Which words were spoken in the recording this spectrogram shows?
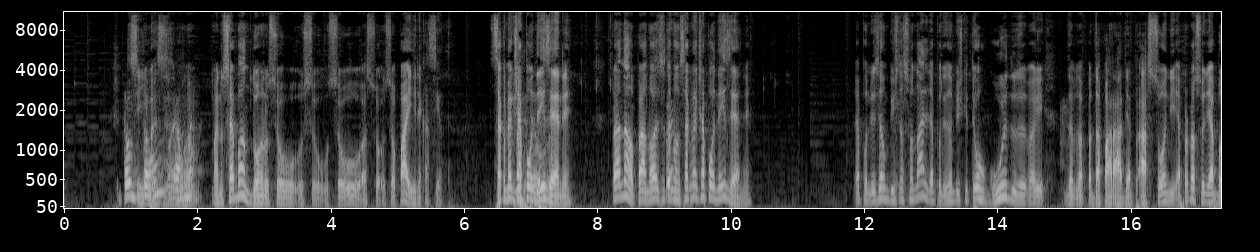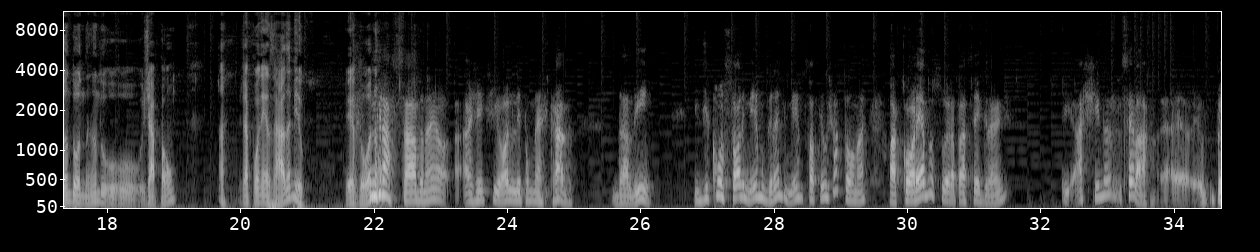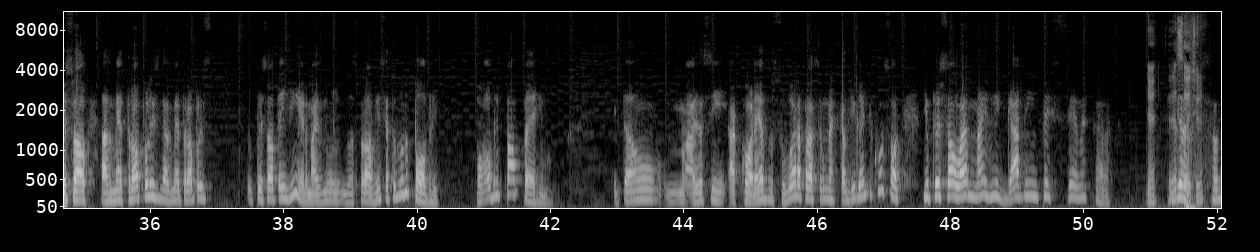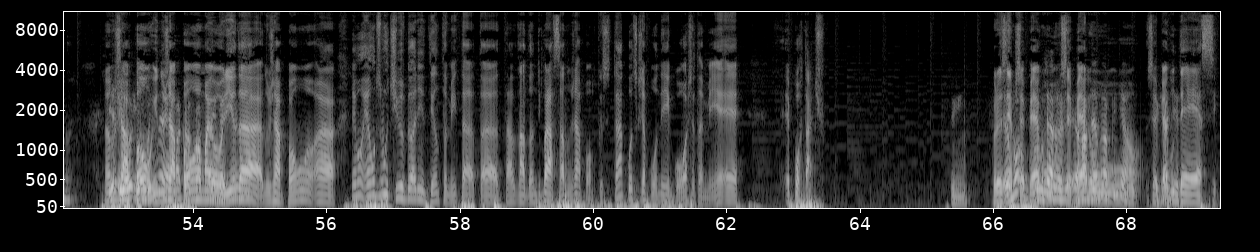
Então, Sim, então mas, é uma. mas não se abandona o seu, o seu, o seu, a sua- o seu país, né, caceta? Sabe como é que Mas japonês eu- é, né? Pra, não, pra nós, eu tô falando, sabe como é que japonês é, né? Japonês é um bicho nacional, japonês é um bicho que tem orgulho do- da, da, da parada. A Sony, a própria Sony abandonando o, o- o Japão. Ah, japonesada, amigo. Perdoa, não. Engraçado, né? A gente olha ali pro mercado dali E de console mesmo, grande mesmo, só tem o Japão, né? A Coreia do Sul era para ser grande. E a China, sei lá. É, é, o pessoal, as metrópoles, nas metrópoles, o pessoal tem dinheiro, mas no, nas províncias é todo mundo pobre. Pobre paupérrimo. Então, mas assim, a Coreia do Sul era para ser um mercado gigante de console. E o pessoal lá é mais ligado em PC, né, cara? É, interessante, né? Não, no Japão, e no Japão a maioria da. No Japão, a, é, um, é um dos motivos pela Nintendo também tá, tá, tá nadando de braçado no Japão. Porque se tem uma coisa que o japonês gosta também é, é, é portátil. Sim. Por exemplo, vou, você pega, o, você pega o, você pega o DS,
